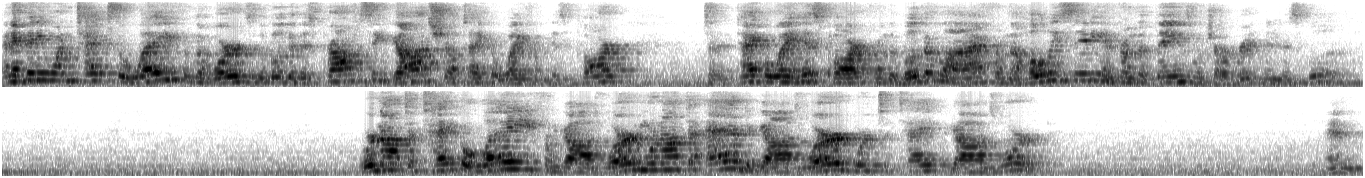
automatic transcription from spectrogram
And if anyone takes away from the words of the book of this prophecy, God shall take away from his part, to take away his part from the book of life, from the holy city, and from the things which are written in this book. We're not to take away from God's word, and we're not to add to God's word. We're to take God's word. And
